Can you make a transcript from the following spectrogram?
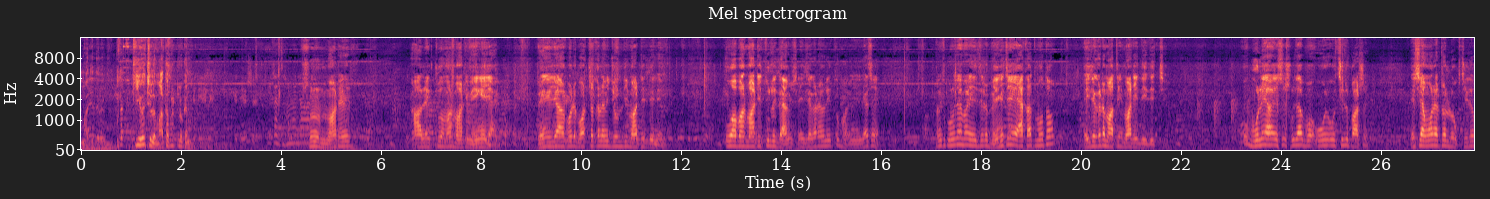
মাঝে দেবে কোথা- কি হয়েছিল? মাথা ফাটলো কেন? শুনুন মাঠের আর একটু আমার মাটি ভেঙে যায়। ভেঙে যাওয়ার পরে বর্ষাকালে আমি জলদি মাটিতে নেই। ও আবার মাটি তুলে দেয়। আমি সেই জায়গাটা হলে তো ভেঙে গেছে। আমি তো কোনো জায়গায় এই যেটা ভেঙেছে এক হাত মতো, এই জায়গাটা মাটি মাটি দিয়ে দিচ্ছি। ও বলে এসে সোজা ও ও ছিল পাশে। এসে আমার একটা লোক ছিল।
